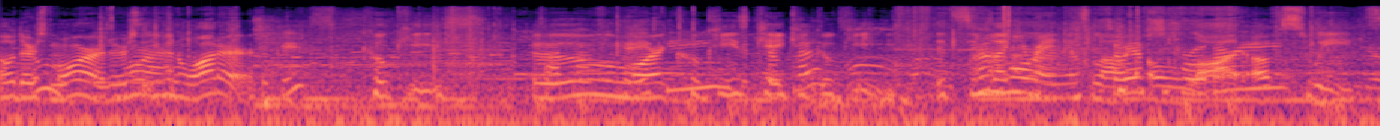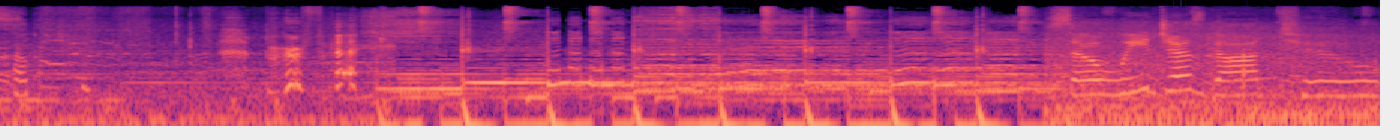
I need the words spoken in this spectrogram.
Oh, there's Ooh, more. there's There's, more. even water. Cookies? Cookies. Chocolate Ooh, more cookies, with cakey chocolate? cookies. It seems And like more. Iranians So love we have a lot of sweets. Coke- Perfect. So we just got to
